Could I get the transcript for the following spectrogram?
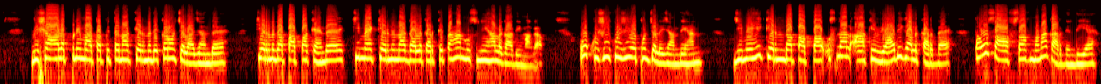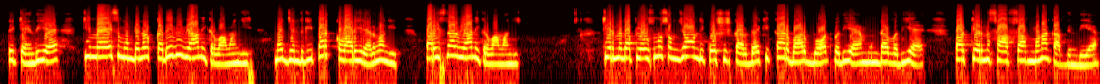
ਵਿਸ਼ਾਲ ਆਪਣੇ ਮਾਤਾ-ਪਿਤਾ ਨਾਲ ਕਿਰਨ ਦੇ ਘਰੋਂ ਚਲਾ ਜਾਂਦਾ ਹੈ। ਕਿਰਨ ਦਾ ਪਾਪਾ ਕਹਿੰਦਾ ਹੈ ਕਿ ਮੈਂ ਕਿਰਨ ਨਾਲ ਗੱਲ ਕਰਕੇ ਤੁਹਾਨੂੰ ਸੁਨੇਹਾ ਲਗਾ ਦੇਵਾਂਗਾ। ਉਹ ਖੁਸ਼ੀ-ਖੁਸ਼ੀ ਉੱਥੋਂ ਚਲੇ ਜਾਂਦੇ ਹਨ। ਜਿਵੇਂ ਹੀ ਕਿਰਨ ਦਾ ਪਾਪਾ ਉਸ ਨਾਲ ਆ ਕੇ ਵਿਆਹ ਦੀ ਗੱਲ ਕਰਦਾ ਹੈ, ਤਾਂ ਉਹ ਸਾਫ਼-ਸਾਫ਼ ਮਨਾ ਕਰ ਦਿੰਦੀ ਹੈ ਤੇ ਕਹਿੰਦੀ ਹੈ ਕਿ ਮੈਂ ਇਸ ਮੁੰਡੇ ਨਾਲ ਕਦੇ ਵੀ ਵਿਆਹ ਨਹੀਂ ਕਰਵਾਵਾਂਗੀ। ਮੈਂ ਜ਼ਿੰਦਗੀ ਭਰ ਕੁਵਾਰੀ ਰਹਿ ਲਵਾਂਗੀ, ਪਰ ਇਸ ਨਾਲ ਵਿਆਹ ਨਹੀਂ ਕਰਵਾਵਾਂਗੀ। ਕਿਰਨ ਦਾ ਪਿਓ ਉਸ ਨੂੰ ਸਮਝਾਉਣ ਦੀ ਕੋਸ਼ਿਸ਼ ਕਰਦਾ ਹੈ ਕਿ ਘਰ-ਬਾਰ ਬਹੁਤ ਵਧੀਆ ਹੈ, ਮੁੰਡਾ ਵਧੀਆ ਹੈ, ਪਰ ਕਿਰਨ ਸਾਫ਼-ਸਾਫ਼ ਮਨਾ ਕਰ ਦਿੰਦੀ ਹੈ।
